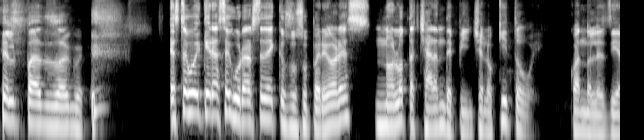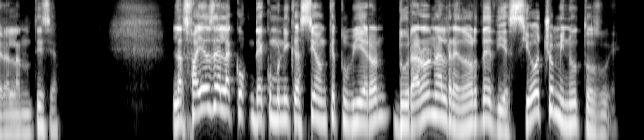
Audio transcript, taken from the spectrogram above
El panzón, güey. Este güey quería asegurarse de que sus superiores no lo tacharan de pinche loquito, güey, cuando les diera la noticia. Las fallas de, la de comunicación que tuvieron duraron alrededor de 18 minutos, güey.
